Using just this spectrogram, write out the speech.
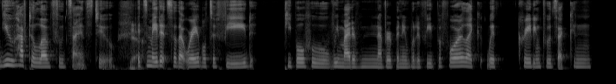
you have to love food science too. Yeah. It's made it so that we're able to feed people who we might have never been able to feed before, like with creating foods that can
